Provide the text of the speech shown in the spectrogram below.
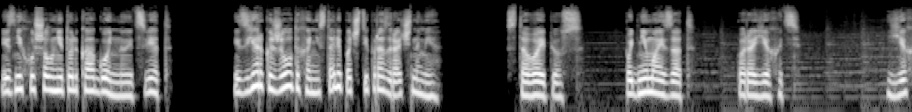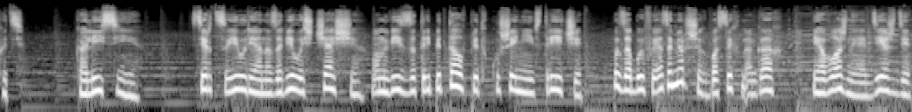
Из них ушел не только огонь, но и цвет. Из ярко желтых они стали почти прозрачными. «Вставай, пес, Поднимай зад. Пора ехать». «Ехать? К Алисии?» Сердце Илриана забилось чаще, он весь затрепетал в предвкушении встречи, позабыв и о замерзших босых ногах, и о влажной одежде,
